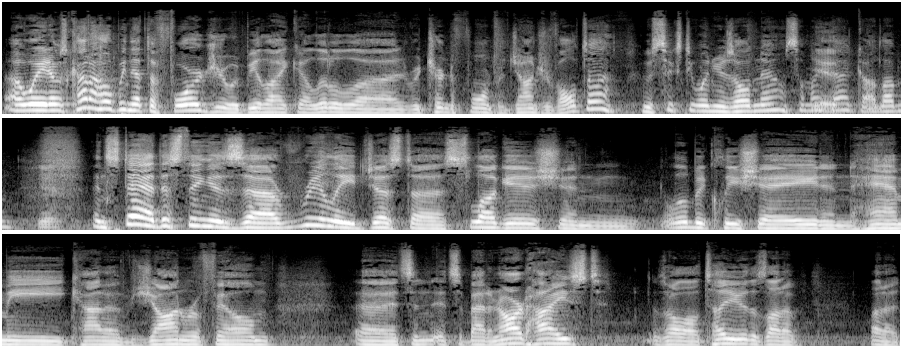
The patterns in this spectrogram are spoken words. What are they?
Oh wait, I was kind of hoping that the Forger would be like a little uh, return to form for John Travolta, who's 61 years old now, something like Yeah. that. God love him. Yeah. Instead, this thing is uh, really just uh, sluggish and a little bit cliched and hammy kind of genre film. Uh, it's an, it's about an art heist. That's all I'll tell you. There's a lot of lot of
